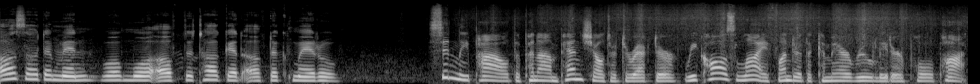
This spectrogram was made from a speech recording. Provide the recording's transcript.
Also, the men were more of the target of the Khmer Rouge. Sinley Powell, the Phnom Penh shelter director, recalls life under the Khmer Rouge leader Pol Pot.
